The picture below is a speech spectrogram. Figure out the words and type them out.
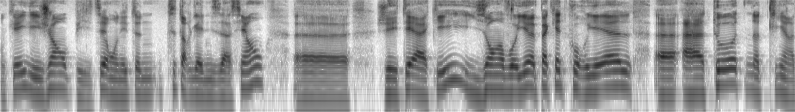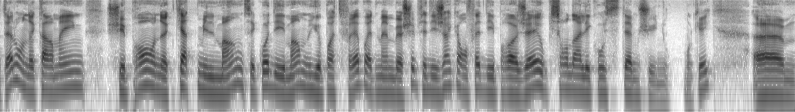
OK? Les gens, puis, tu sais, on est une petite organisation. Euh, j'ai été hacké. Ils ont envoyé un paquet de courriels euh, à toute notre clientèle. On a quand même, chez Pro, on a 4000 membres. C'est quoi des membres? Il n'y a pas de frais pour être membership. C'est des gens qui ont fait des projets ou qui sont dans l'écosystème chez nous. OK? Euh,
